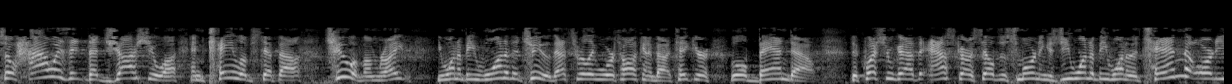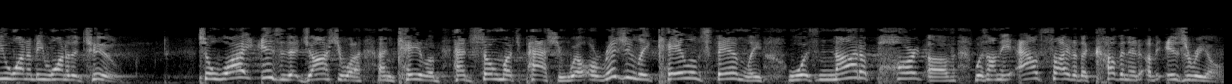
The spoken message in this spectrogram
So how is it that Joshua and Caleb step out? Two of them, right? You want to be one of the two. That's really what we're talking about. Take your little band out. The question we're going to have to ask ourselves this morning is, do you want to be one of the ten or do you want to be one of the two? So why is it that Joshua and Caleb had so much passion? Well, originally Caleb's family was not a part of, was on the outside of the covenant of Israel.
